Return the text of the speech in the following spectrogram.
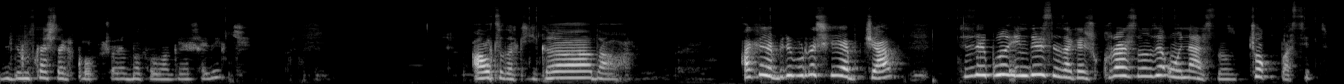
videomuz kaç dakika olmuş? Şöyle bakalım arkadaşlar ilk. 6 dakika daha. Arkadaşlar bir de burada şey yapacağım. Siz de bunu indirirsiniz arkadaşlar. Kurarsanız ve oynarsınız. Çok basit.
